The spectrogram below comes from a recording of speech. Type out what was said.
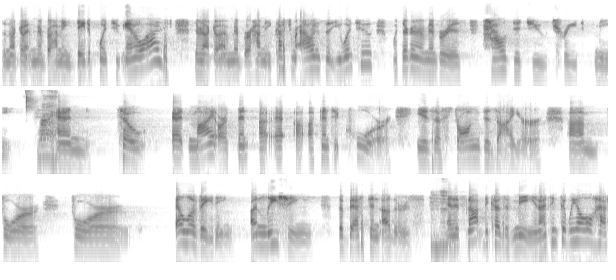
They're not going to remember how many data points you analyzed. They're not going to remember how many customer outings that you went to. What they're going to remember is how did you treat me? Right. And so at my authentic, uh, uh, authentic core is a strong desire um, for for elevating unleashing the best in others mm-hmm. and it's not because of me and i think that we all have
